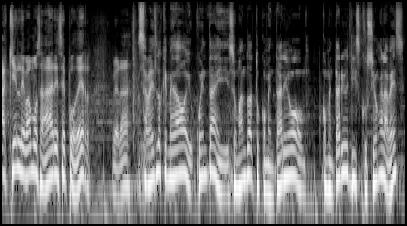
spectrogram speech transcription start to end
a- a quién le vamos a dar ese poder? ¿Verdad? ¿Sabes lo que me he dado cuenta y sumando a tu comentario, comentario y discusión a la vez?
